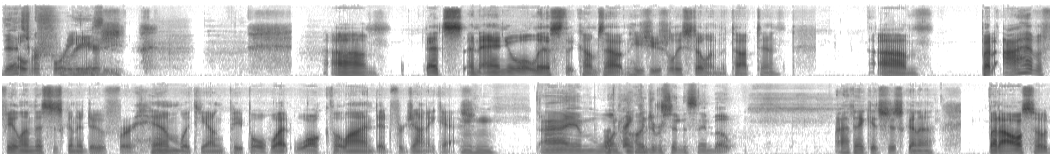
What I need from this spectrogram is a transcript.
That's over 40 years. Um, that's an annual list that comes out, and he's usually still in the top 10. Um, but I have a feeling this is going to do for him with young people what Walk the Line did for Johnny Cash. Mm-hmm. I am one hundred percent in the same boat. I think it's just gonna, but I also,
